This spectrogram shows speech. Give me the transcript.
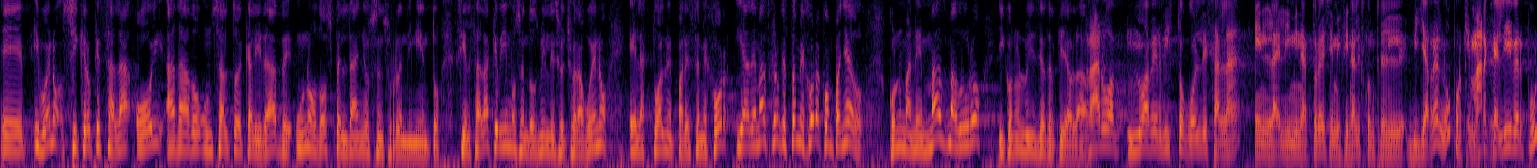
Eh, y bueno, sí creo que Salah hoy ha dado un salto de calidad de uno o dos peldaños en su rendimiento. Si el Salah que vimos en 2018 era bueno, el actual me parece mejor. Y además creo que está mejor acompañado, con un Mané más maduro y con un Luis Díaz del que ya hablaba. Raro no haber visto gol de Salah en la eliminatoria de semifinales contra el Villarreal, ¿no? Porque marca el Liverpool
